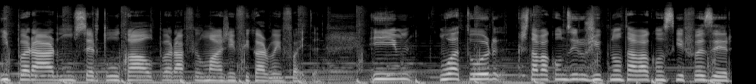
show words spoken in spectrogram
e parar num certo local para a filmagem ficar bem feita. E o ator que estava a conduzir o jeep não estava a conseguir fazer.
